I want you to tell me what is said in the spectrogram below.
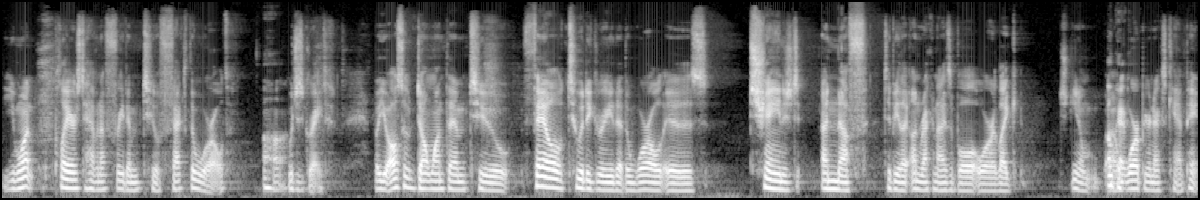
you want players to have enough freedom to affect the world, Uh huh. which is great, but you also don't want them to fail to a degree that the world is changed enough to be like unrecognizable or like you know uh, warp your next campaign.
